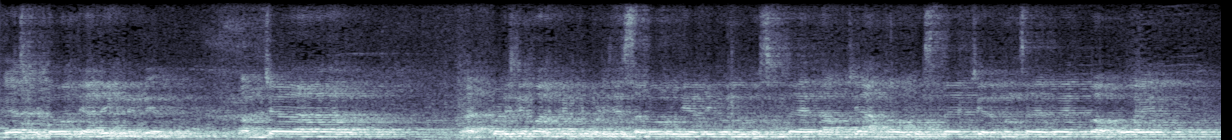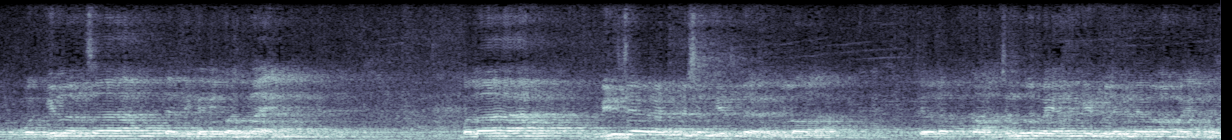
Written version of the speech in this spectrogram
व्यासपीठावरती अनेक नेते आमच्या आठवडीचे मार्केट कमिटीचे सभापती या ठिकाणी उपस्थित आहेत आमचे आम्हा उपस्थित आहेत चेअरमन साहेब आहेत बापू आहेत वकिलांचा त्या ठिकाणी भरणा आहे. मला मी ज्यावेळेला ॲडमिशन घेतलं लॉला त्यावेळेला भालचंद्र भैयाने घेतलेलं नाही मला माहीत नाही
